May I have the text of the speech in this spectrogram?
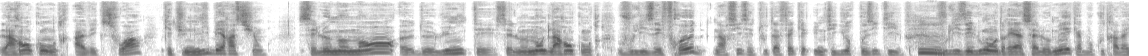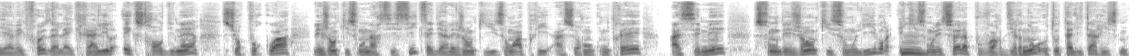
la rencontre avec soi qui est une libération. C'est le moment euh, de l'unité, c'est le moment de la rencontre. Vous lisez Freud, Narcisse est tout à fait une figure positive. Mm. Vous lisez Lou Andrea Salomé, qui a beaucoup travaillé avec Freud. Elle a écrit un livre extraordinaire sur pourquoi les gens qui sont narcissiques, c'est-à-dire les gens qui ont appris à se rencontrer, à s'aimer, sont des gens qui sont libres et qui sont les seuls à pouvoir dire non au totalitarisme,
